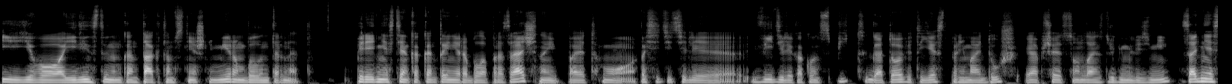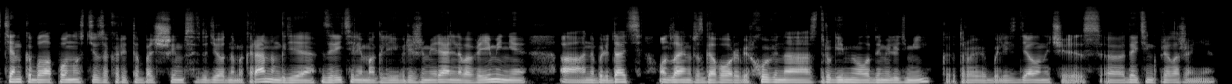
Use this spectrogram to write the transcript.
и его единственным контактом с внешним миром был интернет. Передняя стенка контейнера была прозрачной, поэтому посетители видели, как он спит, готовит, ест, принимает душ и общается онлайн с другими людьми. Задняя стенка была полностью закрыта большим светодиодным экраном, где зрители могли в режиме реального времени а, наблюдать онлайн-разговоры Верховина с другими молодыми людьми, которые были сделаны через а, дейтинг-приложение.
